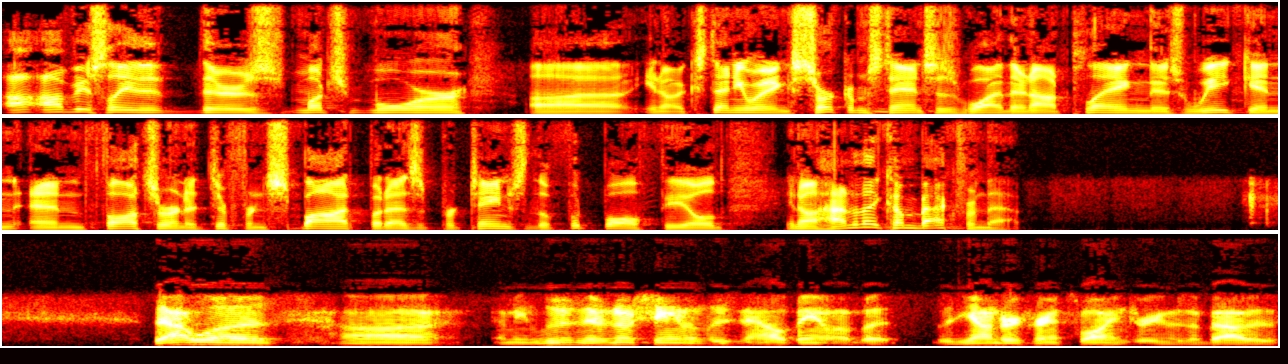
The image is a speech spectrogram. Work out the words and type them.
obviously, there's much more, uh, you know, extenuating circumstances why they're not playing this week, and, and thoughts are in a different spot. But as it pertains to the football field, you know, how do they come back from that? That was. Uh I mean, losing, there's no shame in losing to Alabama, but the Deondre Francois injury was about as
